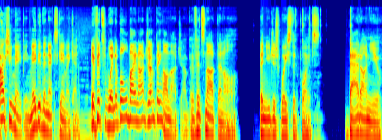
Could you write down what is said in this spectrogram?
Actually, maybe. Maybe the next game I can. If it's winnable by not jumping, I'll not jump. If it's not, then I'll... Then you just wasted points. Bad on you.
